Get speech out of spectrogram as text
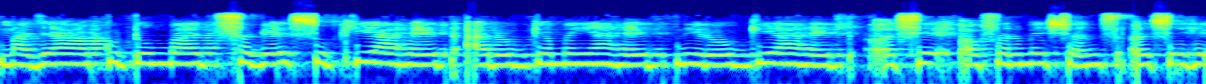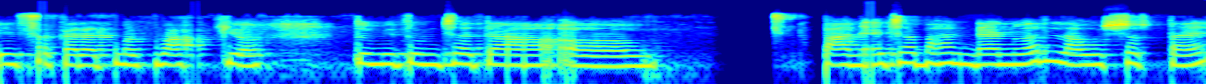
माझ्या कुटुंबात सगळे सुखी आहेत आरोग्यमयी आहेत निरोगी आहेत असे अफर्मेशन्स असे हे सकारात्मक वाक्य तुम्ही तुमच्या त्या पाण्याच्या भांड्यांवर लावू शकताय.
